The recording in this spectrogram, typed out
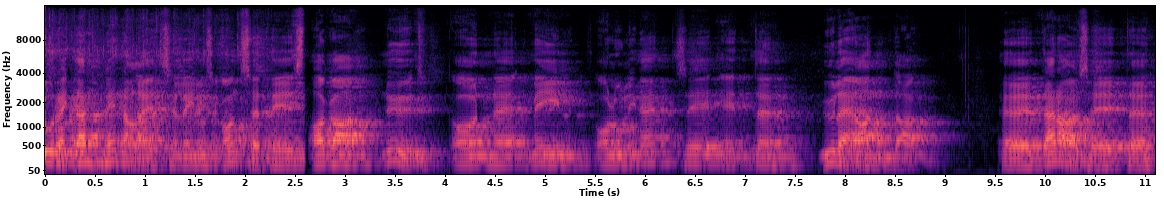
suur aitäh Lennale selle ilusa kontserdi eest, aga nüüd on meil oluline see, et üle anda eh, tänased eh,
